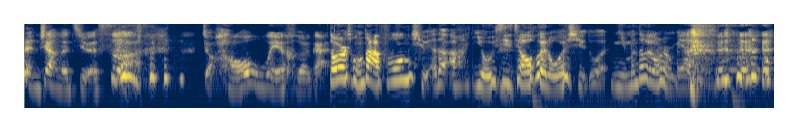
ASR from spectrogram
人这样的角色，就毫无违和感。都是从大富翁学的啊！游戏教会了我许多，你们都用什么样的？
